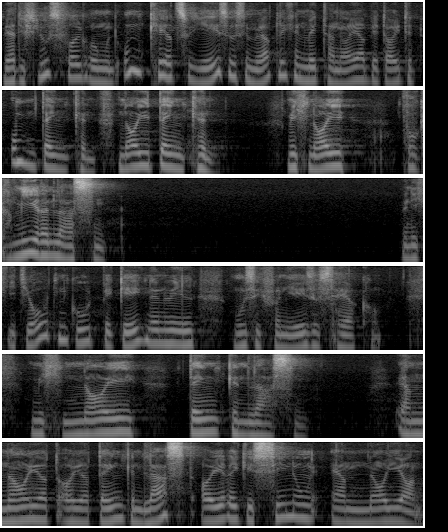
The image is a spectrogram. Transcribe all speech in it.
Wäre die Schlussfolgerung und Umkehr zu Jesus im wörtlichen Metanoia bedeutet umdenken, neu denken, mich neu programmieren lassen. Wenn ich Idioten gut begegnen will, muss ich von Jesus herkommen, mich neu denken lassen. Erneuert euer Denken, lasst eure Gesinnung erneuern.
